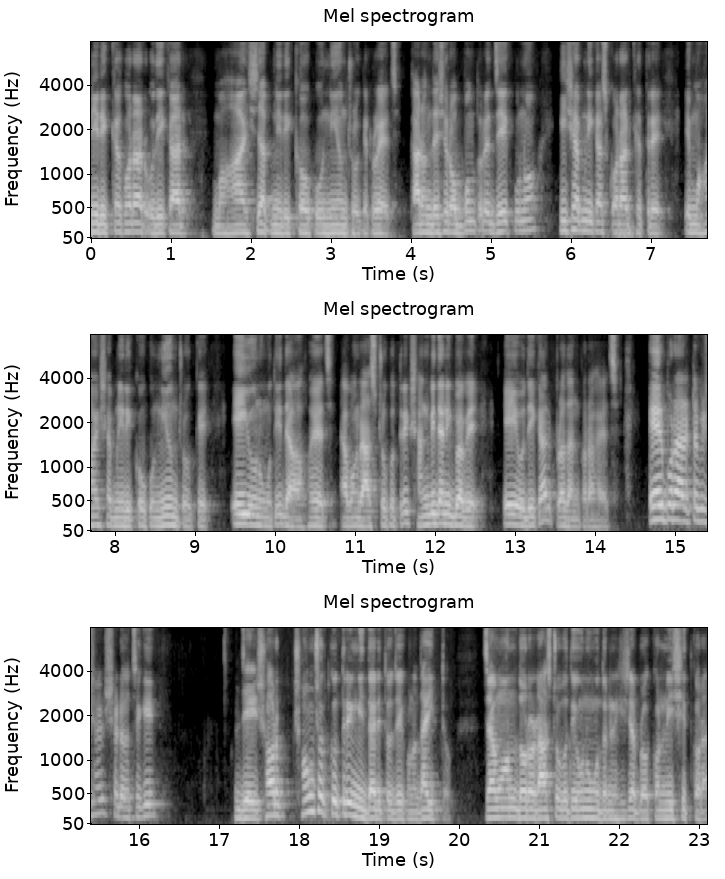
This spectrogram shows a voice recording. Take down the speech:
নিরীক্ষা করার অধিকার মহা হিসাব নিরীক্ষক ও নিয়ন্ত্রকের রয়েছে। কারণ দেশের অভ্যন্তরে যে কোনো হিসাব নিকাশ করার ক্ষেত্রে এই মহা হিসাব নিরীক্ষক ও নিয়ন্ত্রককে এই অনুমতি দেওয়া হয়েছে এবং রাষ্ট্র কর্তৃক সাংবিধানিকভাবে এই অধিকার প্রদান করা হয়েছে। এরপর আরেকটা বিষয়, সেটা হচ্ছে কি যে সংসদ কর্তৃক নির্ধারিত যে কোনো দায়িত্ব, যেমন ধরো রাষ্ট্রপতি অনুমোদনের হিসাব রক্ষণ নিশ্চিত করা,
